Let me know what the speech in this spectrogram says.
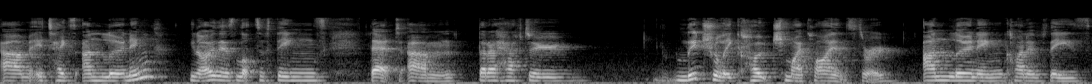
Um, it takes unlearning. You know there's lots of things that um, that I have to literally coach my clients through. Unlearning kind of these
